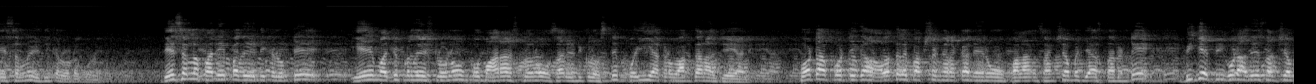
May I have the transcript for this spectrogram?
దేశంలో ఎన్నికలు ఉండకూడదు. దేశంలో పదే పదే ఎన్నికలు ఉంటే ఏ మధ్యప్రదేశ్లోనో ఇంకో మహారాష్ట్రలోనో ఒకసారి ఎన్నికలు వస్తే పోయి అక్కడ వాగ్దానాలు చేయాలి. పోటా పోటీగా అవతలి పక్షం కనుక నేను పలానా సంక్షేమం చేస్తానంటే బీజేపీ కూడా అదే సంక్షేమ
